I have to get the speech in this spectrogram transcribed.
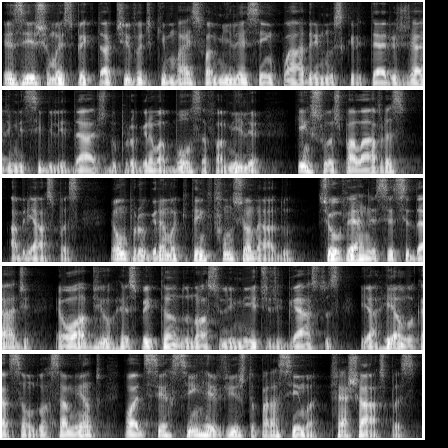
existe uma expectativa de que mais famílias se enquadrem nos critérios de admissibilidade do programa Bolsa Família, que, em suas palavras, abre aspas, é um programa que tem funcionado. Se houver necessidade, é óbvio, respeitando o nosso limite de gastos e a realocação do orçamento, pode ser sim revisto para cima. Fecha aspas.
